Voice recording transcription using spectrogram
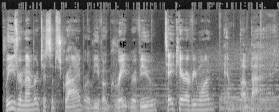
Please remember to subscribe or leave a great review. Take care, everyone, and bye bye.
